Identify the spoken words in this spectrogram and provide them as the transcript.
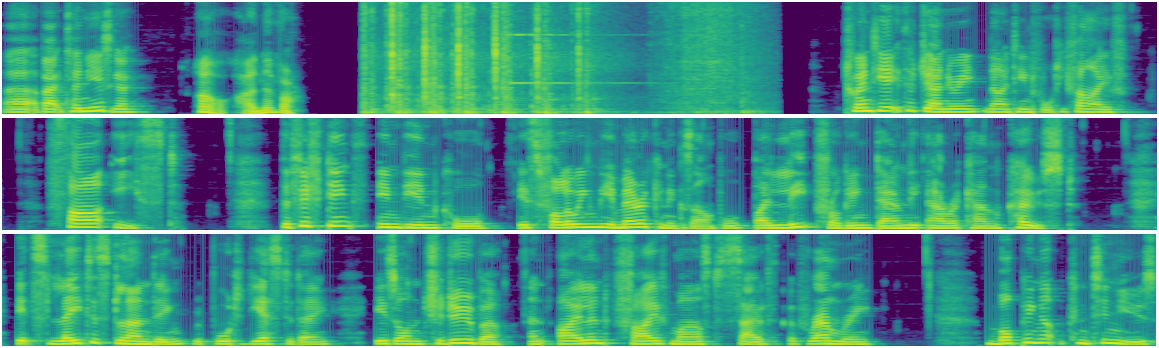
uh, about 10 years ago. Oh, I never. 28th of January 1945. Far East. The 15th Indian Corps is following the American example by leapfrogging down the Arakan coast. Its latest landing, reported yesterday, is on Cheduba, an island five miles south of Ramri. Mopping up continues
